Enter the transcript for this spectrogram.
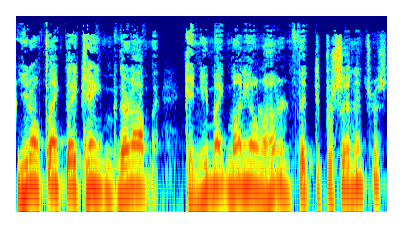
You don't think they can't? They're not. Can you make money on 150 percent interest?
